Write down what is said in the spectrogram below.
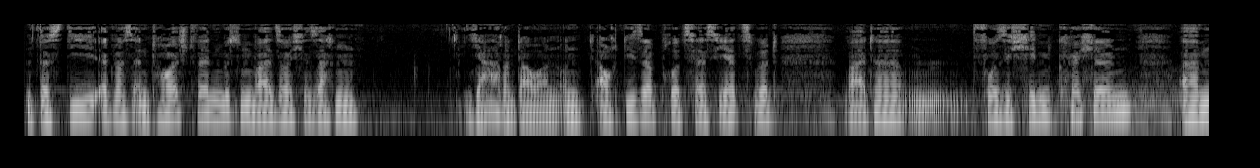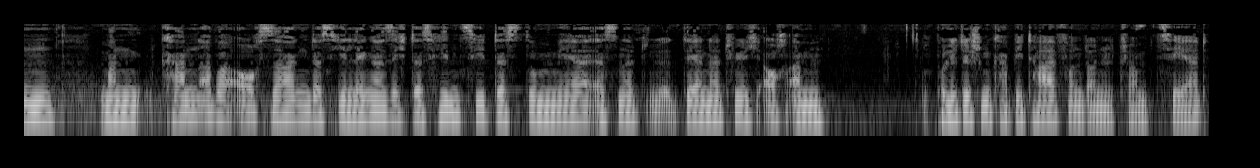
dass die etwas enttäuscht werden müssen, weil solche Sachen Jahre dauern. Und auch dieser Prozess jetzt wird weiter vor sich hin köcheln. Ähm, man kann aber auch sagen, dass je länger sich das hinzieht, desto mehr es der natürlich auch am politischen Kapital von Donald Trump zehrt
